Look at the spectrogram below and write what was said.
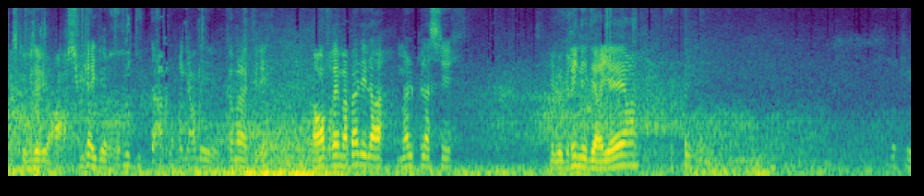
parce que vous avez... Ah, celui-là, il est redoutable, regardez, comme à la télé. En vrai, ma balle est là, mal placée. Et le green est derrière. Ok.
